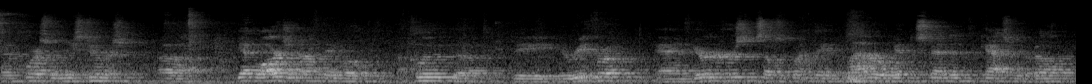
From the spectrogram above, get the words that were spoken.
And of course, when these tumors uh, get large enough, they will occlude the, the urethra and ureters, and subsequently the bladder will get distended, cats will develop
